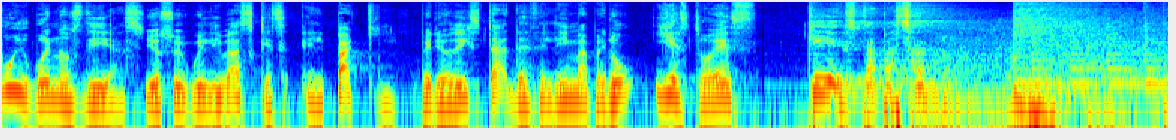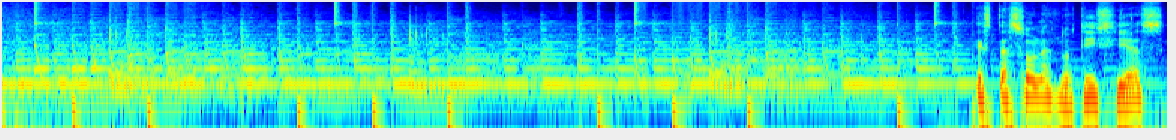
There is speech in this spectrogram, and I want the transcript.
Muy buenos días, yo soy Willy Vázquez, el Paqui, periodista desde Lima, Perú, y esto es ¿Qué está pasando? Estas son las noticias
